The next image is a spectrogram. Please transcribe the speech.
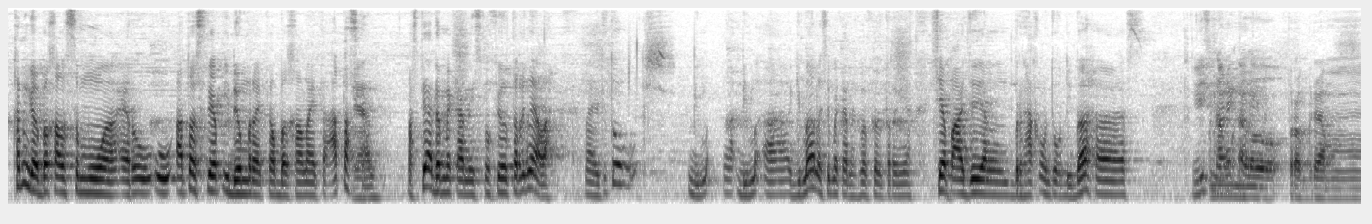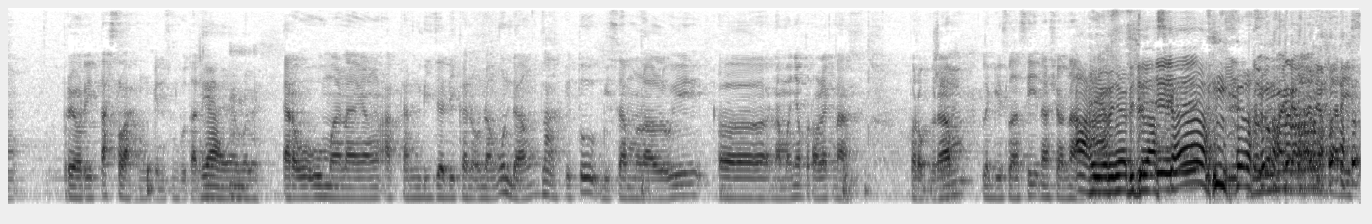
kan nggak bakal semua RUU atau setiap ide mereka bakal naik ke atas Ya. kan? Pasti ada mekanisme filternya lah. Nah itu tuh di, di- ah, gimana sih mekanisme filternya? Siapa aja yang berhak untuk dibahas? Jadi sebenarnya kalau program prioritas lah mungkin sebutannya. ya ya boleh. RUU mana yang akan dijadikan undang-undang, Nah. itu bisa melalui eh, namanya prolegnas, program legislasi nasional. akhirnya dijelaskan. Itu kepanjangannya Faris.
